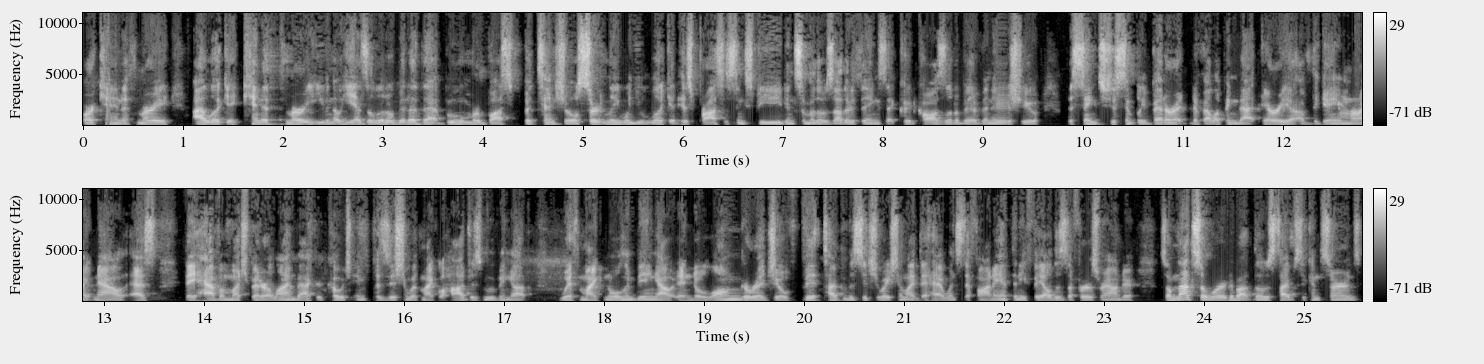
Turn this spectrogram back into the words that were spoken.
or Kenneth Murray. I look at Kenneth Murray, even though he has a little bit of that boom or bust potential. Certainly, when you look at his processing speed and some of those other things that could cause a little bit of an issue, the Saints just simply better at developing that area of the game right now, as they have a much better linebacker coach in position with Michael Hodges moving up, with Mike Nolan being out and no longer a Joe Vitt type of a situation like they had when Stephone Anthony failed as the first rounder. So I'm not so worried about those types of concerns.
